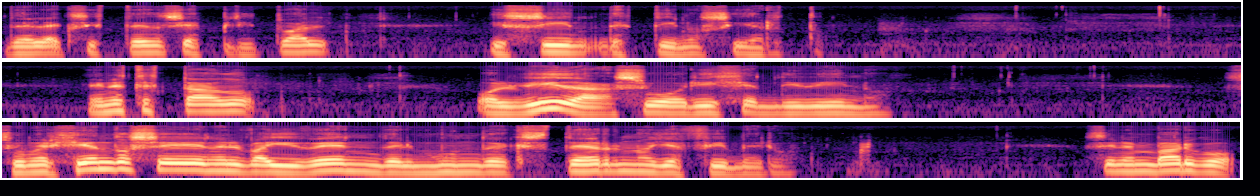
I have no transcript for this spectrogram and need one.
de la existencia espiritual y sin destino cierto. En este estado olvida su origen divino, sumergiéndose en el vaivén del mundo externo y efímero sin embargo,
